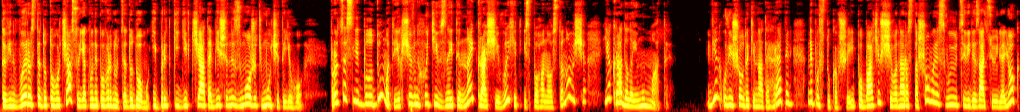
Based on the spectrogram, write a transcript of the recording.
то він виросте до того часу, як вони повернуться додому, і бридкі дівчата більше не зможуть мучити його. Про це слід було думати, якщо він хотів знайти найкращий вихід із поганого становища, як радила йому мати. Він увійшов до кімнати Гретель, не постукавши, і побачив, що вона розташовує свою цивілізацію ляльок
